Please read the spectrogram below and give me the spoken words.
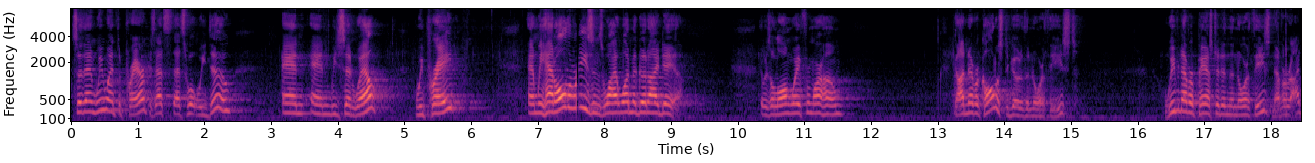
So then we went to prayer, because that's, that's what we do. And, and we said, Well, we prayed, and we had all the reasons why it wasn't a good idea. It was a long way from our home. God never called us to go to the Northeast. We've never passed it in the Northeast. Never, I'd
